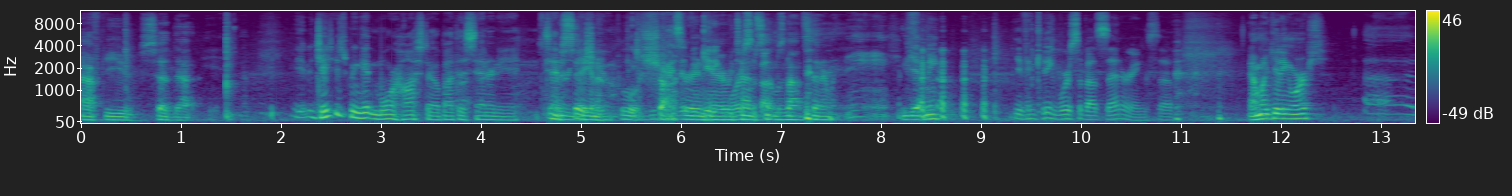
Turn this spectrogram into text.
after you said that. Know, JJ's been getting more hostile about this centering, I'm gonna centering say, you know, issue. a little You shocker in here every time about- something's not centered. You get me? You've been getting worse about centering, so Am I getting worse? Uh,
